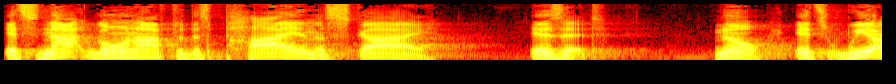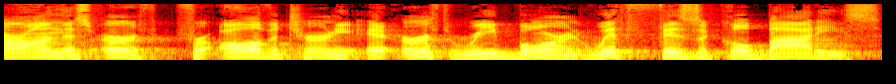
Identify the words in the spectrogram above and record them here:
it's not going off to this pie in the sky, is it? No, it's we are on this earth for all of eternity, earth reborn with physical bodies,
